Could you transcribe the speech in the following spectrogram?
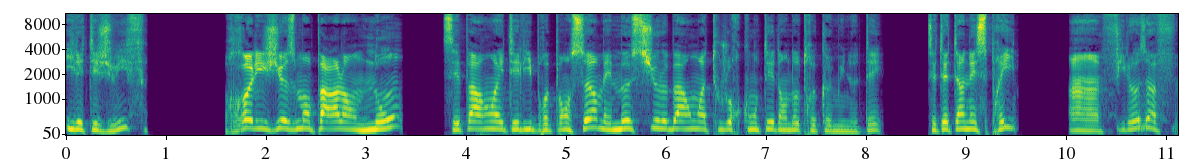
Il était juif? Religieusement parlant, non. Ses parents étaient libres penseurs, mais monsieur le baron a toujours compté dans notre communauté. C'était un esprit, un philosophe,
